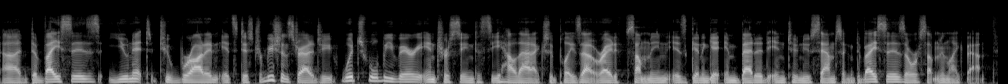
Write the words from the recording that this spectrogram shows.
uh, devices unit to broaden its distribution strategy, which will be very interesting to see how that actually plays out, right? If something is going to get embedded into new Samsung devices or something like that.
